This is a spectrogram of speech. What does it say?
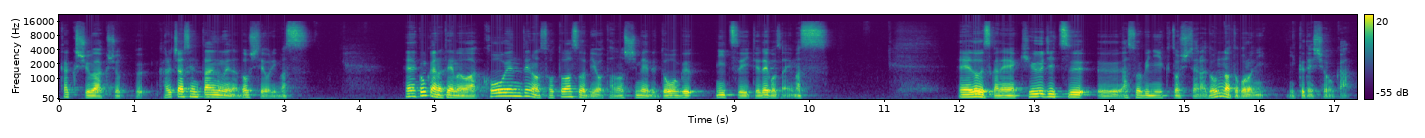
各種ワークショップ、カルチャーセンター運営などをしております。えー今回のテーマは、公園での外遊びを楽しめる道具についてでございます。えーどうですかね、休日遊びに行くとしたら、どんなところに行くでしょうか？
